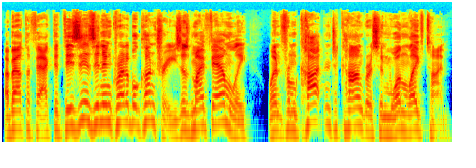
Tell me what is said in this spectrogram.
about the fact that this is an incredible country. He says, My family went from cotton to Congress in one lifetime.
